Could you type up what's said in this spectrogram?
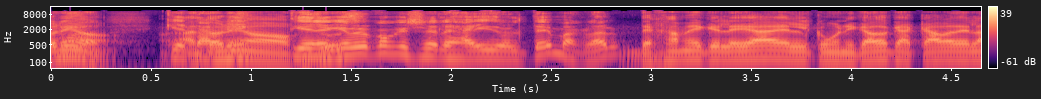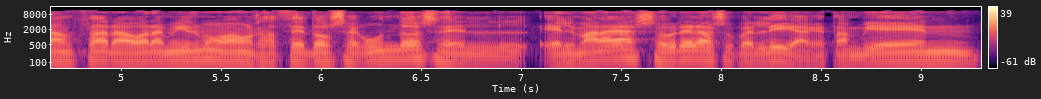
Antonio, horas, que Antonio, también tiene que Jesús. ver con que se les ha ido el tema, claro. Déjame que lea el comunicado que acaba de lanzar ahora mismo, vamos, hace dos segundos, el, el Málaga sobre la Superliga, que también,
